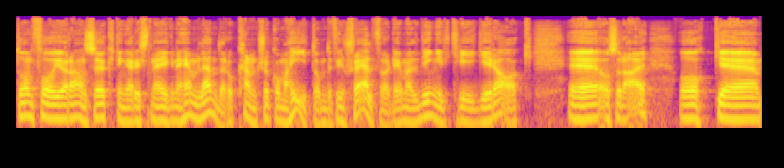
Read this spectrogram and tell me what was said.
de får göra ansökningar i sina egna hemländer och kanske komma hit om det finns skäl för det. Men det är inget krig i Irak eh, och sådär. Och eh,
